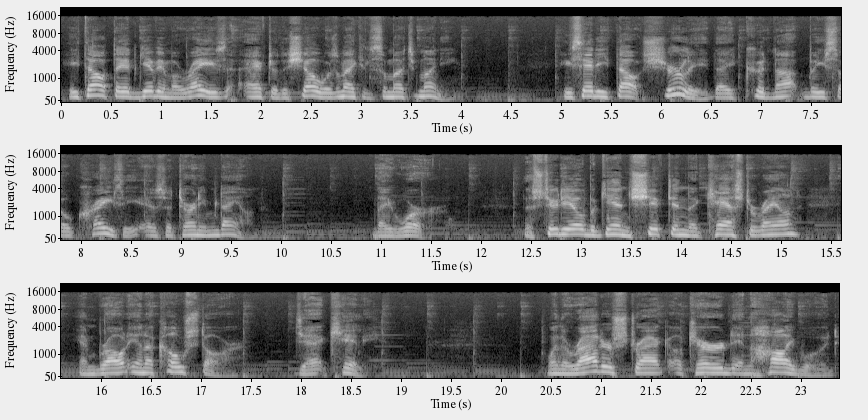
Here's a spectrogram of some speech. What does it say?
He thought they'd give him a raise after the show was making so much money. He said he thought surely they could not be so crazy as to turn him down. They were. The studio began shifting the cast around and brought in a co-star, Jack Kelly. When the writers' strike occurred in Hollywood,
